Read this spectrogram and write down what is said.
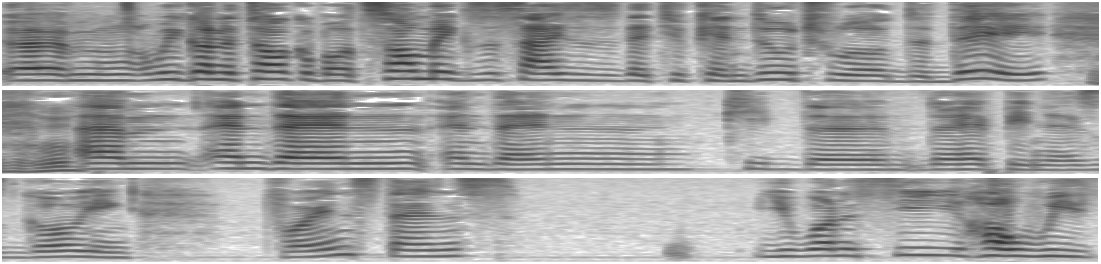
Um, we're going to talk about some exercises that you can do throughout the day, um, and then and then keep the the happiness going. For instance, you want to see how we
